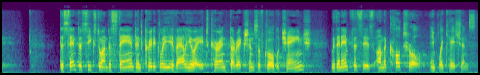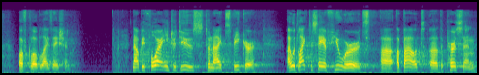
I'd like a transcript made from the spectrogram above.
The center seeks to understand and critically evaluate current directions of global change with an emphasis on the cultural implications of globalization. Now, before I introduce tonight's speaker, I would like to say a few words uh, about uh, the person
